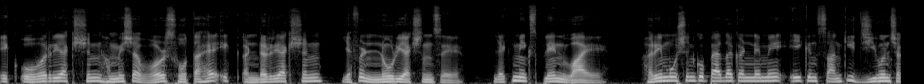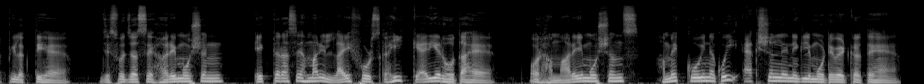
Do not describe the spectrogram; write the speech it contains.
एक ओवर रिएक्शन हमेशा वर्स होता है एक अंडर रिएक्शन या फिर नो रिएक्शन से। लेट मी एक्सप्लेन वाई हर इमोशन को पैदा करने में एक इंसान की जीवन शक्ति लगती है, जिस वजह से हर इमोशन एक तरह से हमारी लाइफ फोर्स का ही कैरियर होता है और हमारे इमोशंस हमें कोई ना कोई एक्शन लेने के लिए मोटिवेट करते हैं।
